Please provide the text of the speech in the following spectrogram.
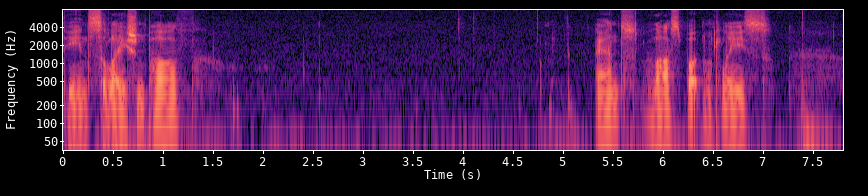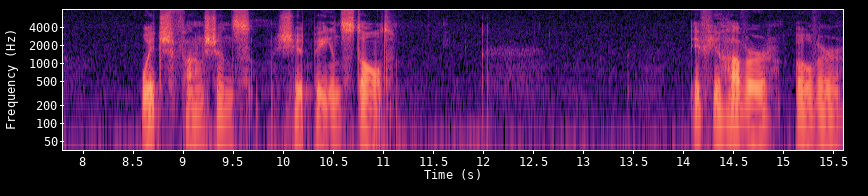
the installation path, and last but not least, which functions should be installed. If you hover over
